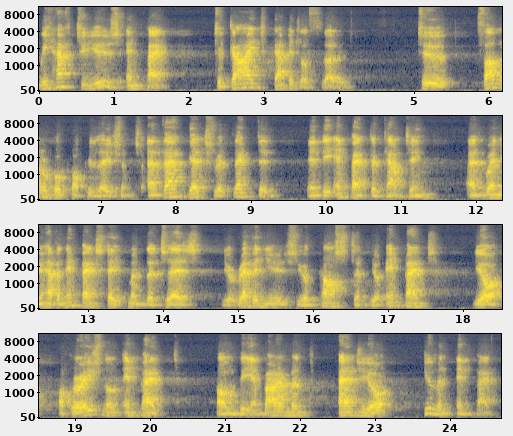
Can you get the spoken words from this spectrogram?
we have to use impact to guide capital flow to vulnerable populations. And that gets reflected in the impact accounting. And when you have an impact statement that says your revenues, your costs, and your impact, your operational impact on the environment, and your human impact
